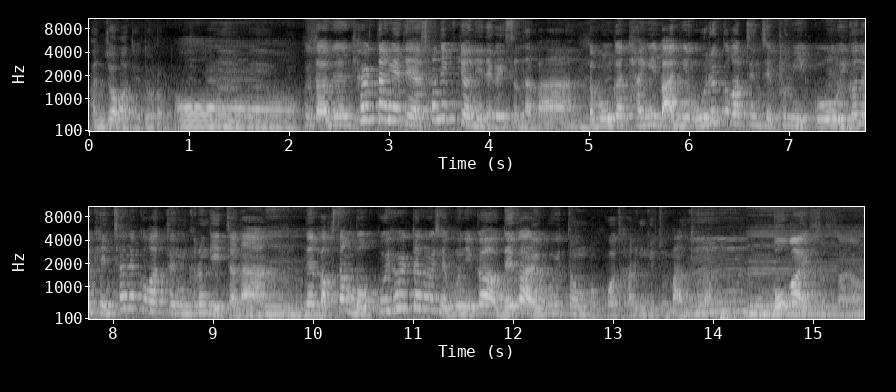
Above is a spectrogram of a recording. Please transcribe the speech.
안정화 되더라고요. 어. 그리고 나는 혈당에 대한 선입견이 내가 있었나 봐. 음. 그러니까 뭔가 당이 많이 오를 것 같은 제품이 있고 음. 이거는 괜찮을 것 같은 그런 게 있잖아. 음. 근데 막상 먹고 혈당을 재보니까 내가 알고 있던 것과 다른 게 좀 많더라고. 음, 뭐가 있었어요?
